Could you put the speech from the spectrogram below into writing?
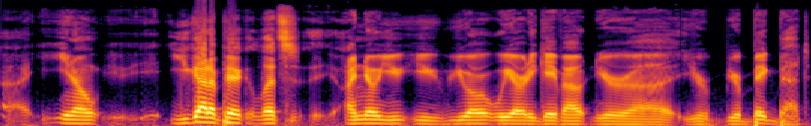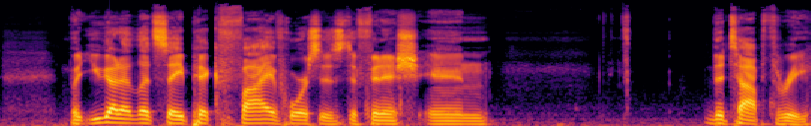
uh, you know, you got to pick. Let's. I know you you you we already gave out your uh, your your big bet, but you got to let's say pick five horses to finish in the top three.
